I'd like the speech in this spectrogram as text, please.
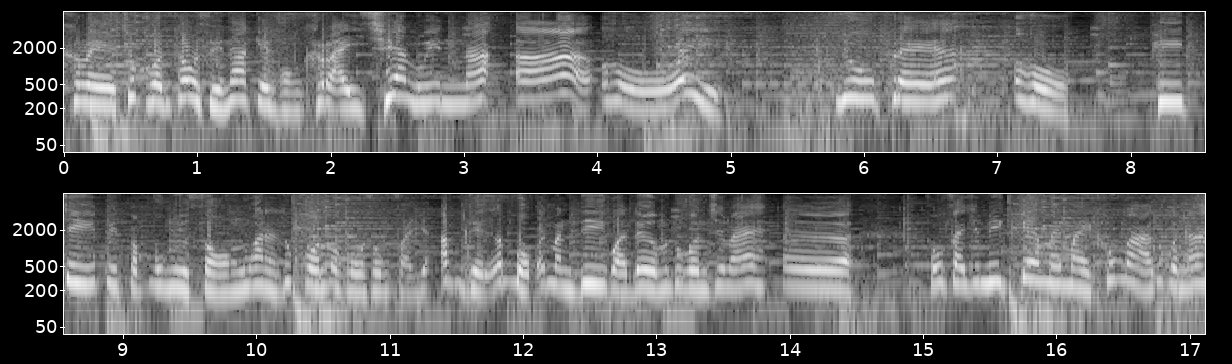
เคทุกคนเข้าสู่หน้าเกมของใครเชียนวินนะอ่าโอ้โหยูเพลโอ้โห PG ปิดปรับปรุงอยู่ 2 วันทุกคนโอ้โหสงสัยจะอัปเดตระบบให้มันดีกว่าเดิมทุกคนใช่ไหมเออสงสัยจะมีเกมใหม่ ๆ เข้ามาทุกคนนะ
